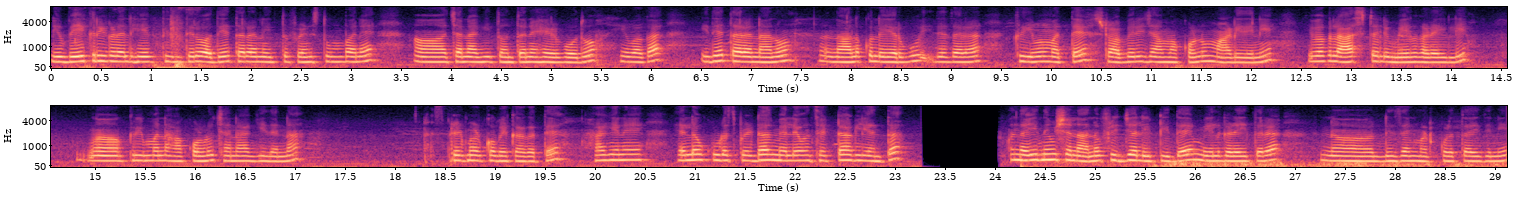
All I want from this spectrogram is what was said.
ನೀವು ಬೇಕ್ರಿಗಳಲ್ಲಿ ಹೇಗೆ ತಿಂತೀರೋ ಅದೇ ಥರನೇ ಇತ್ತು ಫ್ರೆಂಡ್ಸ್ ತುಂಬಾ ಚೆನ್ನಾಗಿತ್ತು ಅಂತಲೇ ಹೇಳ್ಬೋದು. ಇವಾಗ ಇದೇ ಥರ ನಾನು ನಾಲ್ಕು ಲೇಯರ್ಗೂ ಇದೇ ಥರ ಕ್ರೀಮು ಮತ್ತು ಸ್ಟ್ರಾಬೆರಿ ಜಾಮ್ ಹಾಕ್ಕೊಂಡು ಮಾಡಿದ್ದೀನಿ. ಇವಾಗ ಲಾಸ್ಟಲ್ಲಿ ಮೇಲ್ಗಡೆ ಇಲ್ಲಿ ಕ್ರೀಮನ್ನು ಹಾಕ್ಕೊಂಡು ಚೆನ್ನಾಗಿ ಇದನ್ನು ಸ್ಪ್ರೆಡ್ ಮಾಡ್ಕೋಬೇಕಾಗತ್ತೆ. ಹಾಗೆಯೇ ಎಲ್ಲವೂ ಕೂಡ ಸ್ಪ್ರೆಡ್ ಆದಮೇಲೆ ಒಂದು ಸೆಟ್ ಆಗಲಿ ಅಂತ ಒಂದು ಐದು ನಿಮಿಷ ನಾನು ಫ್ರಿಜ್ಜಲ್ಲಿ ಇಟ್ಟಿದ್ದೆ. ಮೇಲ್ಗಡೆ ಈ ಥರ ಡಿಸೈನ್ ಮಾಡ್ಕೊಳ್ತಾ ಇದ್ದೀನಿ.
